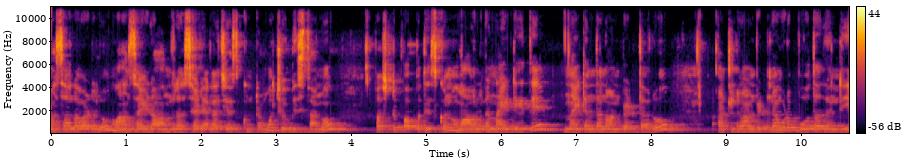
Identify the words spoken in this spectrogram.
masala వడలు మా సైడ్ ఆంధ్ర సైడ్ ఎలా చేసుకుంటామో చూపిస్తాను. ఫస్ట్ పప్పు తీసుకొని మామూలుగా నైట్ అయితే నైట్ అంతా నానబెడతారు. అట్లా నానబెట్టినా కూడా పోతుందండి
